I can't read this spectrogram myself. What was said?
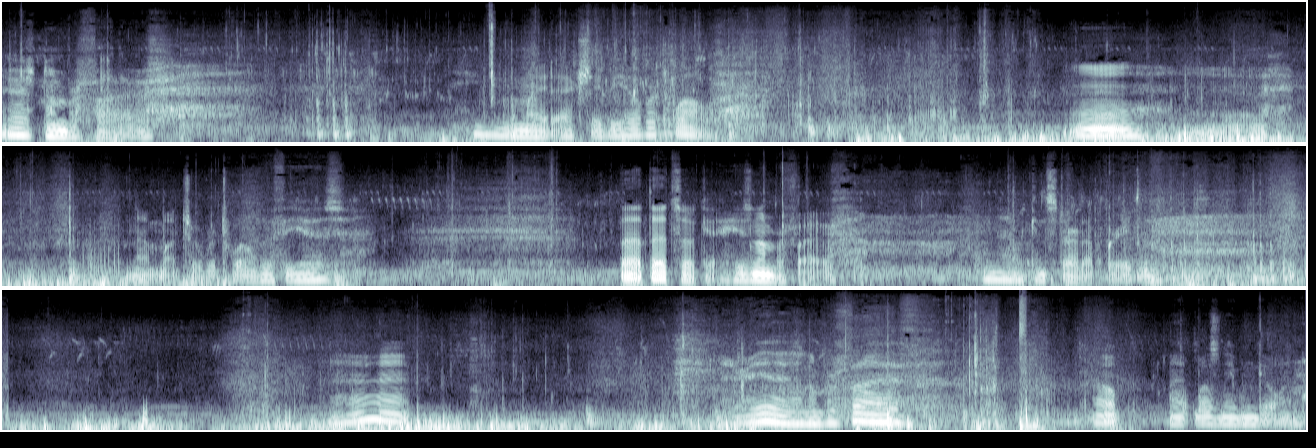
There's number five. He might actually be over 12. Eh, yeah. Not much over 12 if he is. But that's okay. He's number five. Now we can start upgrading. Alright. There he is, number five. Wasn't even going.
